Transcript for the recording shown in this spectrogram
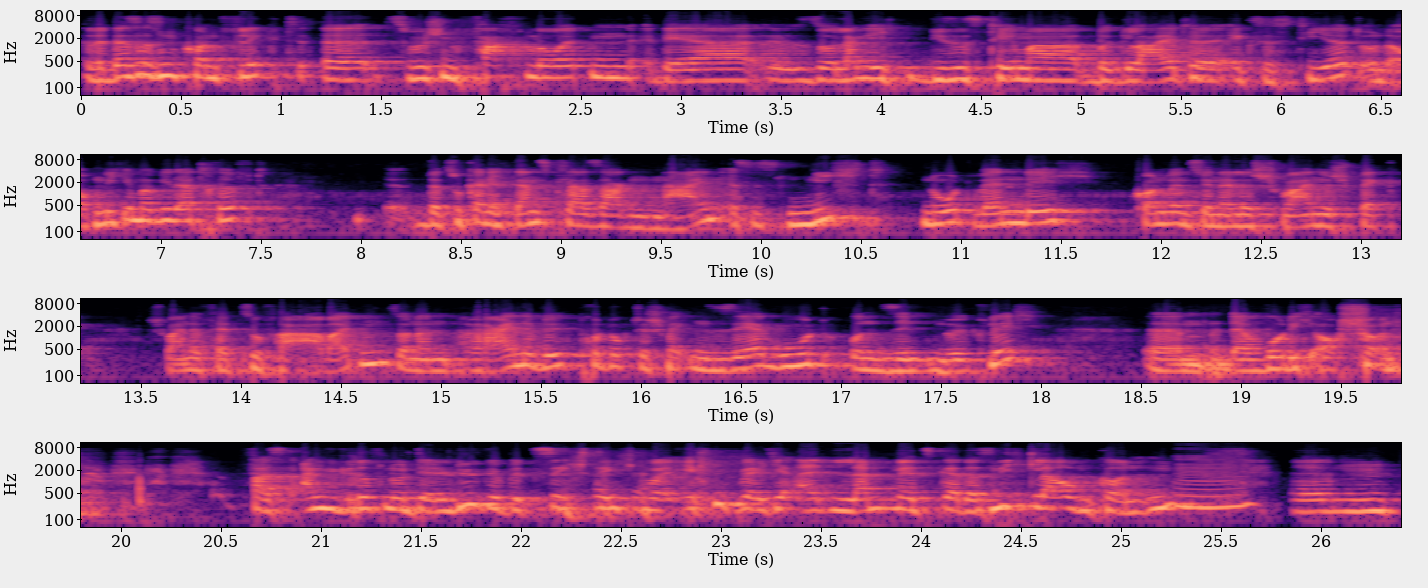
Also das ist ein Konflikt äh, zwischen Fachleuten, der, äh, solange ich dieses Thema begleite, existiert und auch nicht immer wieder trifft. Dazu kann ich ganz klar sagen, nein, es ist nicht notwendig, konventionelles Schweinespeck, Schweinefett zu verarbeiten, sondern reine Wildprodukte schmecken sehr gut und sind möglich. Ähm, da wurde ich auch schon fast angegriffen und der Lüge bezichtigt, weil irgendwelche alten Landmetzger das nicht glauben konnten. Mhm. Ähm,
